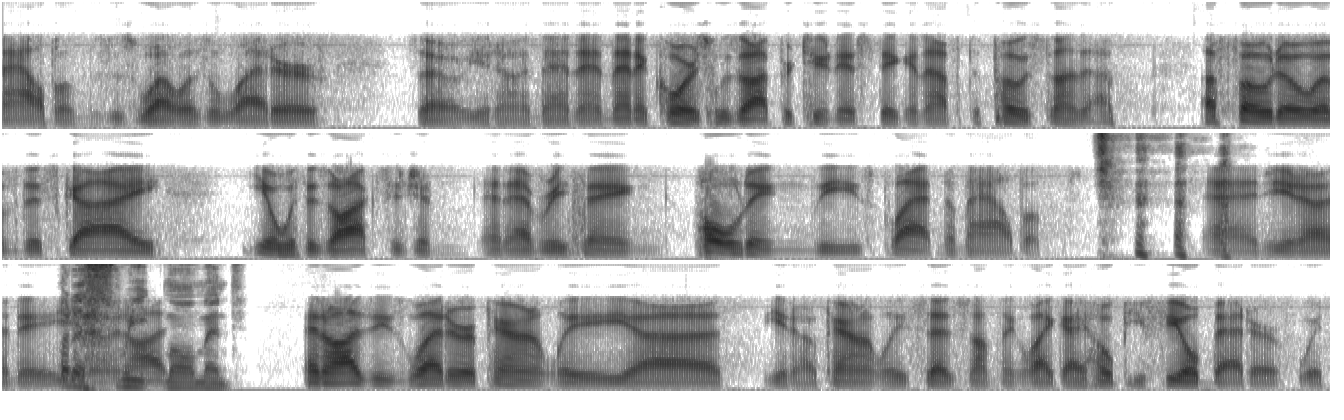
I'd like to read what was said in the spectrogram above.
albums as well as a letter. So you know, and then and then of course was opportunistic enough to post on a, a photo of this guy, you know, with his oxygen and everything, holding these platinum albums. and you know, and, What you a know, sweet Oz- moment. and Ozzy's letter apparently, uh, you know, apparently says something like, "I hope you feel better," which,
